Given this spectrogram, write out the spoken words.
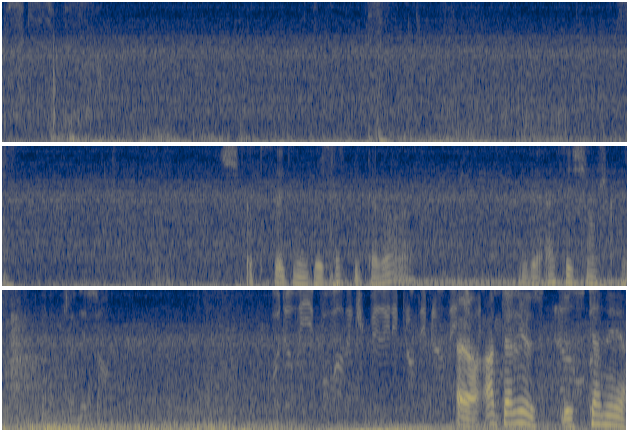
Qu'est-ce qui fait ça Je sais pas qui c'est qui me fait ça depuis tout à l'heure là. Il est assez chiant je trouve. Je descends. Vous devriez pouvoir récupérer les plans des blindés. sur Alors, console. le, scanner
